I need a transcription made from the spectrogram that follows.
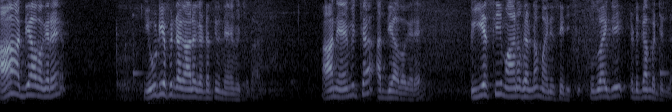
ആ അധ്യാപകരെ യു ഡി എഫിന്റെ കാലഘട്ടത്തിൽ നിയമിച്ചതാണ്. ആ നിയമിച്ച അധ്യാപകരെ പി എസ് സി മാനദണ്ഡം അനുസരിച്ച് പുതുതായിട്ട് എടുക്കാൻ പറ്റില്ല.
